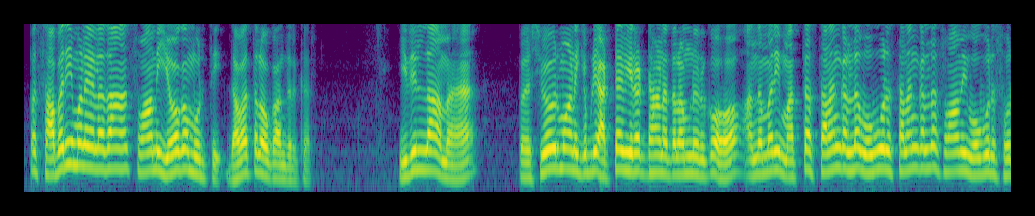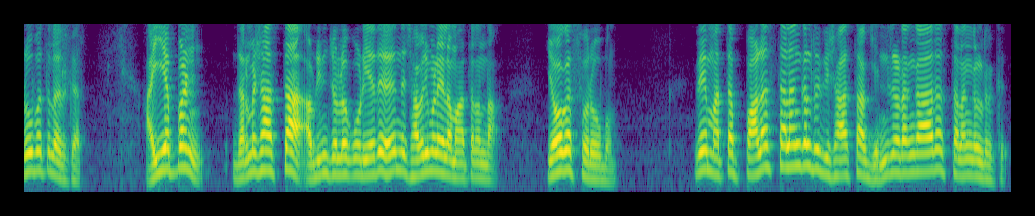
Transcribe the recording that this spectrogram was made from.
இப்போ சபரிமலையில் தான் சுவாமி யோகமூர்த்தி தவத்தில் உட்காந்துருக்கார் இது இல்லாமல் இப்போ சிவபெருமானுக்கு எப்படி அட்ட விரட்டான தலம்னு இருக்கோ அந்த மாதிரி மற்ற ஸ்தலங்களில் ஒவ்வொரு ஸ்தலங்களில் சுவாமி ஒவ்வொரு ஸ்வரூபத்தில் இருக்கார். ஐயப்பன் தர்மசாஸ்தா அப்படின்னு சொல்லக்கூடியது இந்த சபரிமலையில் மாத்திரம்தான். யோகஸ்வரூபம். இதே மற்ற பல ஸ்தலங்கள் இருக்குது சாஸ்தாவுக்கு எண்ணிலடங்காத ஸ்தலங்கள் இருக்குது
